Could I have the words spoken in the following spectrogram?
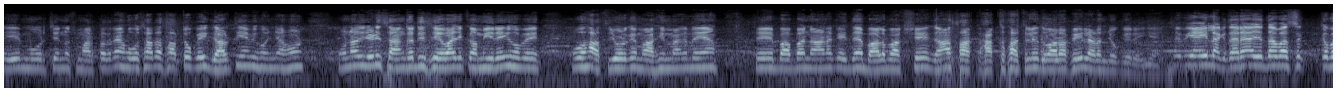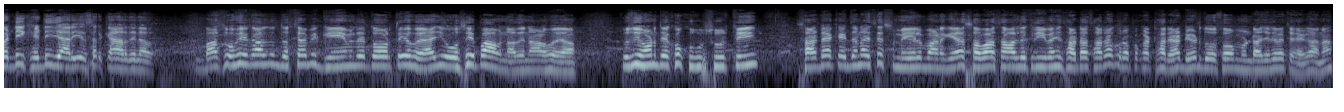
ਇਹ ਮੋਰਚੇ ਨੂੰ ਸਮਰਪਿਤ ਰਹੇ ਹੋ ਸਕਦਾ ਸਾਤੋਂ ਕਈ ਗਲਤੀਆਂ ਵੀ ਹੋਈਆਂ ਹੋਣ। ਉਹਨਾਂ ਦੀ ਜਿਹੜੀ ਸੰਗਤ ਦੀ ਸੇਵਾ 'ਚ ਕਮੀ ਰਹੀ ਹੋਵੇ ਉਹ ਹੱਥ ਜੋੜ ਕੇ ਮਾਫੀ ਮੰਗਦੇ ਆ ਤੇ ਬਾਬਾ ਨਾਨਕ ਇਦਾਂ ਬਲ ਬਖਸ਼ੇ ਗਾਂ ਹੱਕ ਸੱਚ ਲਈ ਦੁਆਰਾ ਫੇਰ ਲੜਨ ਜੋਗੇ ਰਹੀਏ। ਇੱਥੇ ਵੀ ਐਂ ਲੱਗਦਾ ਰਿਹਾ ਜਿੱਦਾਂ ਬਸ ਕਬੱਡੀ ਖੇਡੀ ਜਾ ਰਹੀ ਹੈ ਸਰਕਾਰ ਦੇ ਨਾਲ। ਬਸ ਉਹੀ ਗੱਲ ਤੁਹਾਨੂੰ ਦੱਸਿਆ ਵੀ ਗੇਮ ਦੇ ਤੌਰ ਤੇ ਹੋਇਆ ਜੀ ਉਸੇ ਭਾਵਨਾ ਦੇ ਨਾਲ ਹੋਇਆ। ਤੁਸੀਂ ਹੁਣ ਦੇਖੋ ਖੂਬਸੂਰਤੀ ਸਾਡਾ ਇੱਕ ਇਦਾਂ ਦਾ ਇੱਥੇ ਸਮੇਲ ਬਣ ਗਿਆ। ਸਵਾ ਸਾਲ ਦੇ ਕਰੀਬ ਅਸੀਂ ਸਾਡਾ ਸਾਰਾ ਗਰੁੱਪ ਇਕੱਠਾ ਰਿਹਾ। 1.5 200 ਮੁੰਡਾ ਜਿਹਦੇ ਵਿੱਚ ਹੈਗਾ ਨਾ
